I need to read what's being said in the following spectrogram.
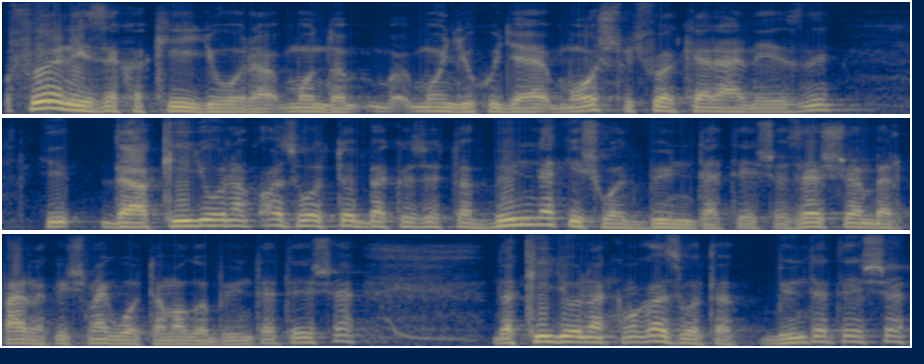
fölnézek a kígyóra, mondom, mondjuk ugye most, hogy föl kell ránézni, de a kígyónak az volt többek között, a bűnnek is volt büntetés. Az első ember párnak is megvolt a maga büntetése, de a kígyónak meg az volt a büntetése,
